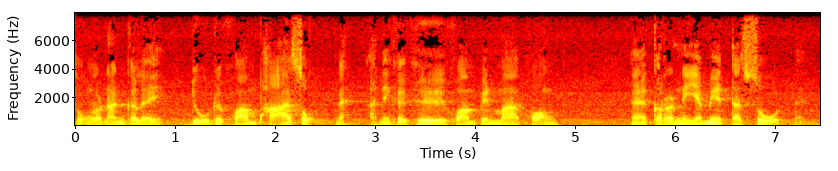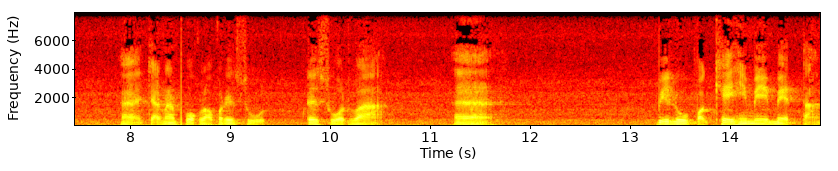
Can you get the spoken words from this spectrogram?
สงฆ์เหล่านั้นก็เลยอยู่ด้วยความผาสุกนะอันนี้ก็คือความเป็นมาของกรณียเมตตาสูตรนะจากนั้นพวกเราก็ได้สูตรได้สวดว่าวิรูปักเขหิเมเมตตัง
